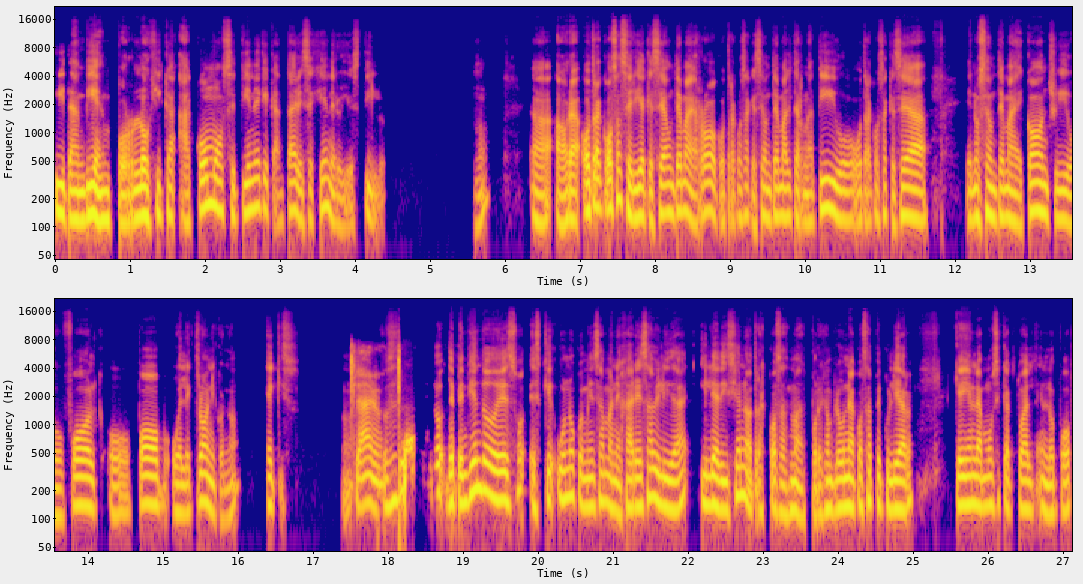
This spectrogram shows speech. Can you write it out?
Y también, por lógica, a cómo se tiene que cantar ese género y estilo. ¿no? Ah, ahora, otra cosa sería que sea un tema de rock, otra cosa que sea un tema alternativo, otra cosa que sea, eh, no sé, un tema de country o folk o pop o electrónico, ¿no? X. ¿no? Claro. Entonces, dependiendo, dependiendo de eso, es que uno comienza a manejar esa habilidad y le adiciona otras cosas más. Por ejemplo, una cosa peculiar que hay en la música actual, en lo pop,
